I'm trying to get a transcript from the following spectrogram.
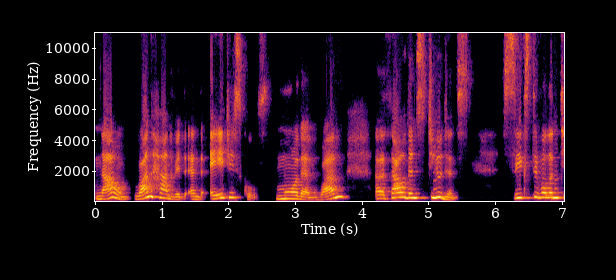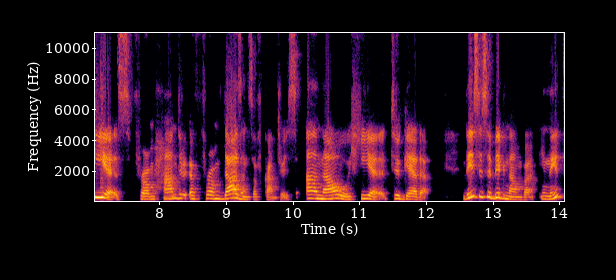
now 180 schools, more than 1,000 students, 60 volunteers from, hundred, uh, from dozens of countries are now here together. This is a big number in it.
